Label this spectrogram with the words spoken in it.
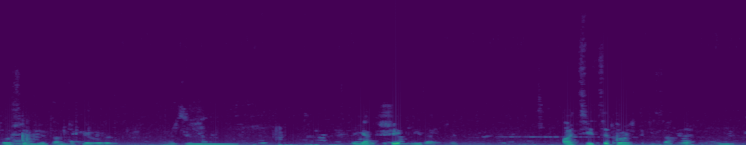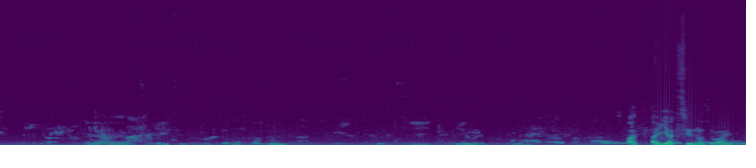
То собі, там тільки говорять. Як шиклі, да? А ці це теж такі самі, да? А, а як ці називаються?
